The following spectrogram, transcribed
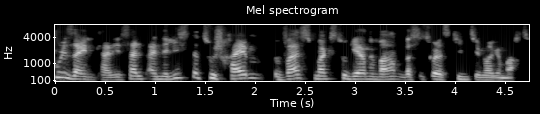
cool sein kann, ist halt eine Liste zu schreiben, was magst du gerne machen, was hast du als Kind immer gemacht.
